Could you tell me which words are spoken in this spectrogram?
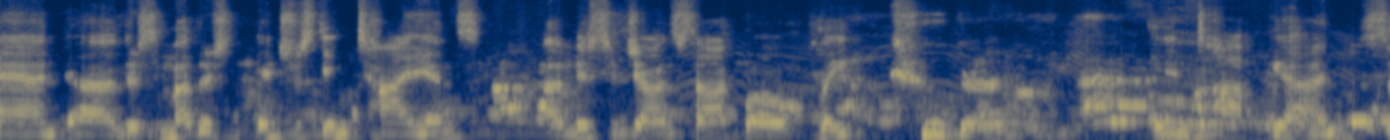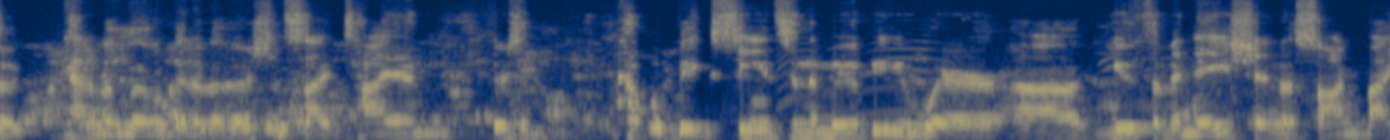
And uh, there's some other interesting tie ins. Uh, Mr. John Stockwell played Cougar in Top Gun, so kind of a little bit of an Oceanside tie in. There's a couple big scenes in the movie where uh, Youth of a Nation, a song by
